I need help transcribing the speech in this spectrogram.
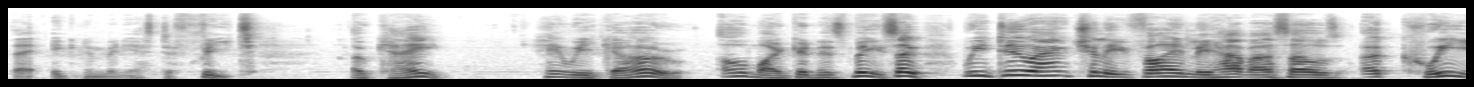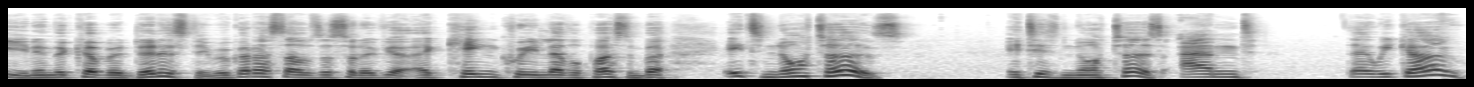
their ignominious defeat. Okay, here we go. Oh my goodness me. So we do actually finally have ourselves a queen in the Cupboard dynasty. We've got ourselves a sort of you know, a king queen level person, but it's not us. It is not us. And there we go.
